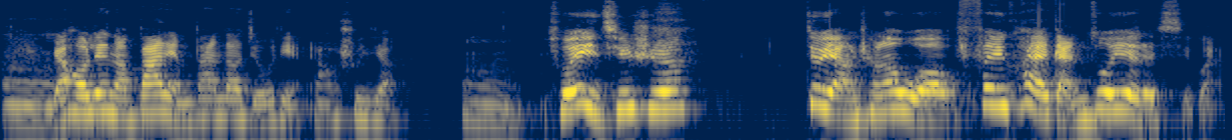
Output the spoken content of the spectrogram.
嗯，然后练到八点半到九点，然后睡觉。嗯所以其实就养成了我飞快赶作业的习惯。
